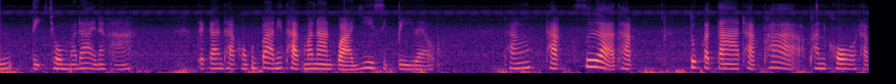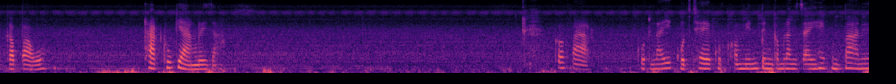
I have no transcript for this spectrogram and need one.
นต์ติชมมาได้นะคะ แต่การถักของคุณป้านี่ถักมานานกว่า 20 ปีแล้ว ทั้งถักเสื้อถักตุ๊กตา ถักผ้า พันคอ ถักกระเป๋า ถักทุกอย่างเลยจ้ะ ก็ฝากกดไลค์ กดแชร์ กดคอมเมนต์ เป็นกำลังใจให้คุณป้านี่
